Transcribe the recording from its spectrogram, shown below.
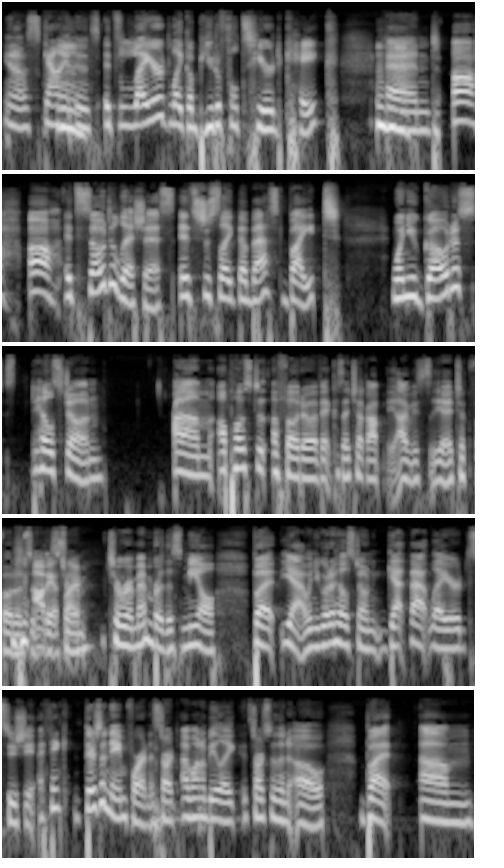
you know, scallion mm. and it's it's layered like a beautiful tiered cake. Mm-hmm. And oh, oh, it's so delicious. It's just like the best bite. When you go to Hillstone, Um, I'll post a, photo of it because I took off. Obviously, I took photos of this Obviously. to, remember this meal. But yeah, when you go to Hillstone, get that layered sushi. I think there's a name for it. And it starts. I want to be like it starts with an O, but um,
